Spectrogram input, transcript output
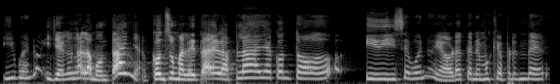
Y bueno, y llegan a la montaña con su maleta de la playa, con todo, y dice, bueno, y ahora tenemos que aprender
